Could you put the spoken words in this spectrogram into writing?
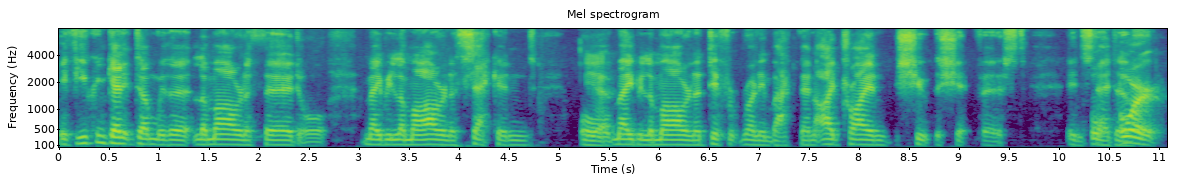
If you can get it done with a Lamar and a third, or maybe Lamar and a second, or Yeah. maybe Lamar and a different running back, then I'd try and shoot the shit first Or, instead of or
